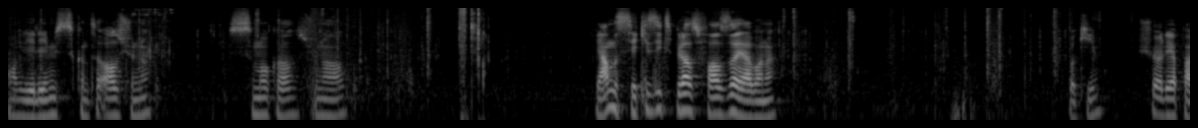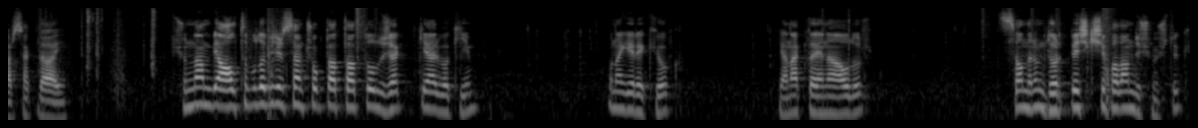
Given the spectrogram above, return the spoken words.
Abi yeleğimiz sıkıntı. Al şunu. Smoke al. Şunu al. Yalnız 8x biraz fazla ya bana. Bakayım. Şöyle yaparsak daha iyi. Şundan bir 6 bulabilirsem çok daha tatlı olacak. Gel bakayım. Buna gerek yok. Yanak dayanağı olur. Sanırım 4-5 kişi falan düşmüştük.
